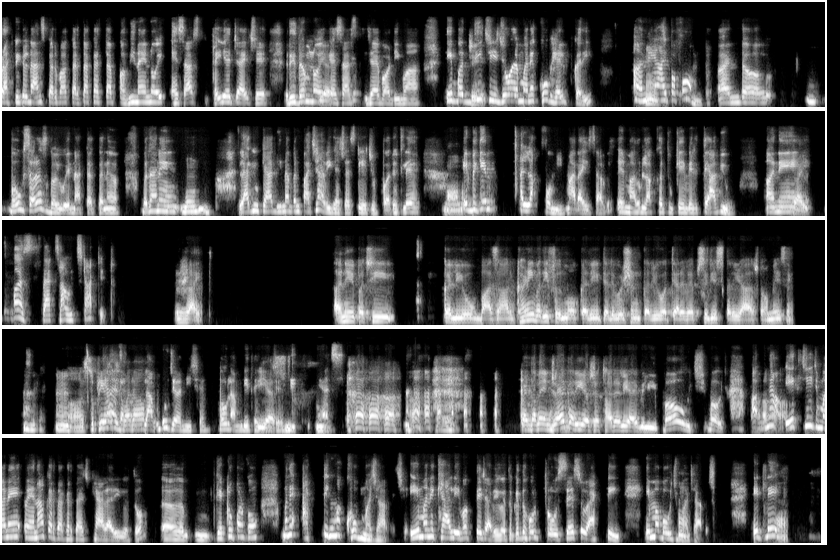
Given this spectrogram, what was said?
પ્રેક્ટિકલ ડાન્સ કરવા કરતા કરતા અભિનયનો એક અહેસાસ થઈ જ જાય છે રિધમનો એક અહેસાસ થઈ જાય બોડીમાં. એ બધી ચીજોએ મને ખૂબ હેલ્પ કરી અને આઈ પરફોર્મ એન્ડ બહુ સરસ ગયું એ નાટક અને બધાને હું લાગ્યું કે આ દીનાબેન પાછા આવી ગયા છે સ્ટેજ ઉપર એટલે it became luck for me મારા હિસાબે. એ મારું લક હતું કે એવી રીતે આવ્યું અને બસ that's how it started right અને પછી કલિયુગ બાજાર ઘણી બધી ફિલ્મો કરી ટેલિવિઝન કર્યું અત્યારે વેબ સિરીઝ કરી રહ્યા છો. અમેઝિંગ સુપ્રિયા તમારા લાંબુ જર્ની છે. બહુ લાંબી થઈ છે યસ પણ તમે એન્જોય કરી હશે થરેલી આઈ બિલીવ બહુ જ બહુ જ. ના એક ચીજ મને એના કરતા કરતા જ ખ્યાલ આવી ગયો હતો. કેટલું પણ કહું મને એક્ટિંગમાં ખૂબ મજા આવે છે. એ મને ખ્યાલ એ વખતે જ આવી ગયો હતો કે the whole process of acting એમાં બહુ જ મજા આવે છે. એટલે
